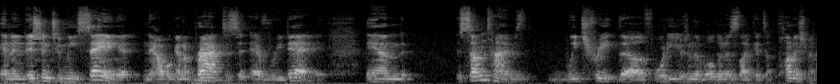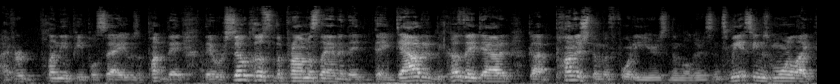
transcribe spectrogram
In addition to me saying it, now we're going to practice it every day. And sometimes we treat the 40 years in the wilderness like it's a punishment. I've heard plenty of people say it was a pun. They, they were so close to the promised land and they, they doubted. Because they doubted, God punished them with 40 years in the wilderness. And to me, it seems more like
